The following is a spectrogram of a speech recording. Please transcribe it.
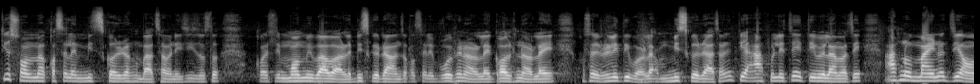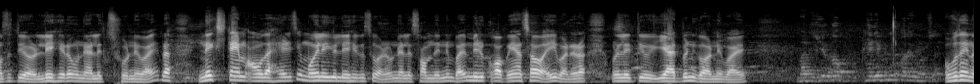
त्यो समयमा कसैलाई मिस गरिराख्नु भएको छ भने चाहिँ जस्तो कसैले मम्मी बाबाहरूलाई मिस गरिरहेको हुन्छ कसैले बोयफ्रेन्डहरूलाई गर्लफ्रेन्डहरूलाई कसैले रिलेटिभहरूलाई मिस गरिरहेको छ भने त्यो आफूले चाहिँ त्यो बेलामा चाहिँ आफ्नो माइन्डमा जे आउँछ त्योहरू लेखेर उनीहरूले छोड्ने भयो। र नेक्स्ट टाइम आउँदाखेरि चाहिँ मैले यो लेखेको छु भनेर उनीहरूले सम्झिने भयो मेरो कप यहाँ छ है भनेर उनीहरूले त्यो याद पनि गर्ने भए। हुँदैन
